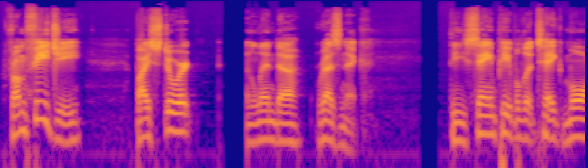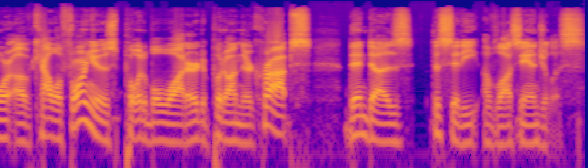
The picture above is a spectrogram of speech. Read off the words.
from Fiji by Stuart and Linda Resnick. The same people that take more of California's potable water to put on their crops than does the city of Los Angeles.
